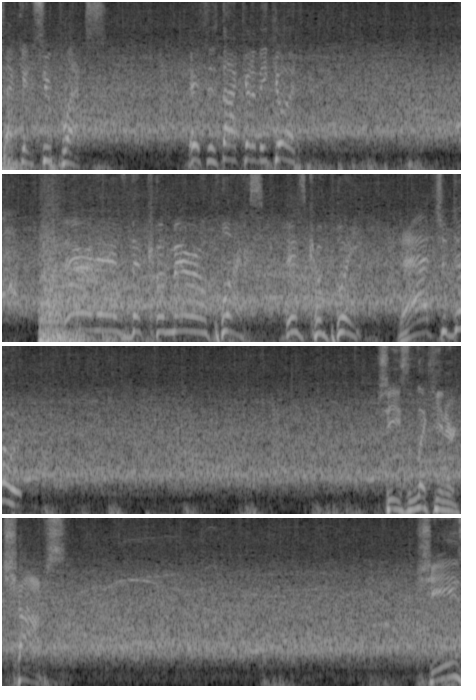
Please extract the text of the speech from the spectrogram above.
Second suplex. This is not going to be good. Camaro Plex is complete. That should do it. She's licking her chops. She's...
